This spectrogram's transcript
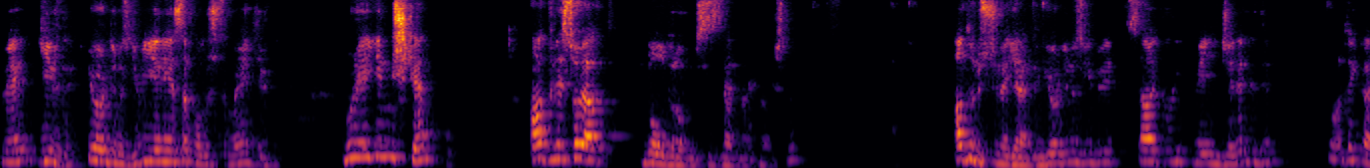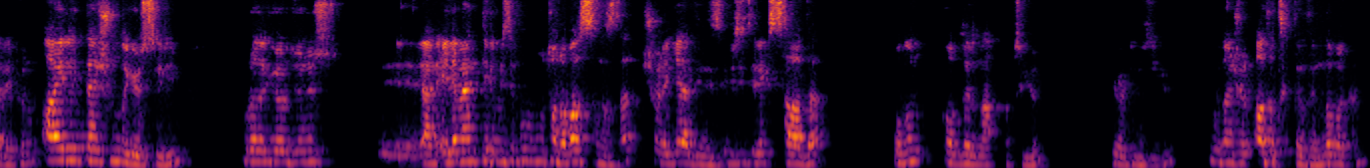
ve girdi. Gördüğünüz gibi yeni hesap oluşturmaya girdi. Buraya girmişken ad ve soyad dolduralım sizlerden arkadaşlar. Adın üstüne geldim. Gördüğünüz gibi sağ klik ve incele dedim. Bunu tekrar yapıyorum. Ayrıyetten şunu da göstereyim. Burada gördüğünüz yani elementlerimizi bu butona bastığınızda şöyle geldiğinizde bizi direkt sağda onun kodlarına atıyor. Gördüğünüz gibi. Buradan şöyle ada tıkladığımda bakın.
